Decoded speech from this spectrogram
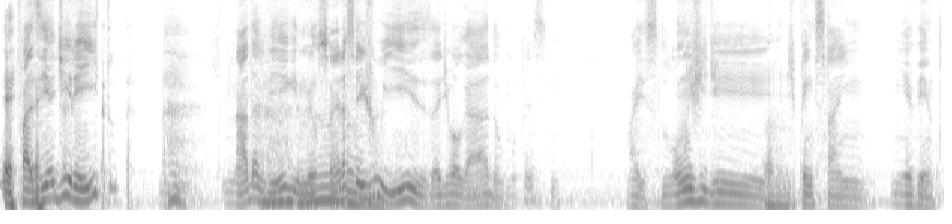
Eu fazia direito, nada a ver. Meu sonho era ser juiz, advogado, alguma coisa assim. Mas longe de, Aham. de pensar em, em evento.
